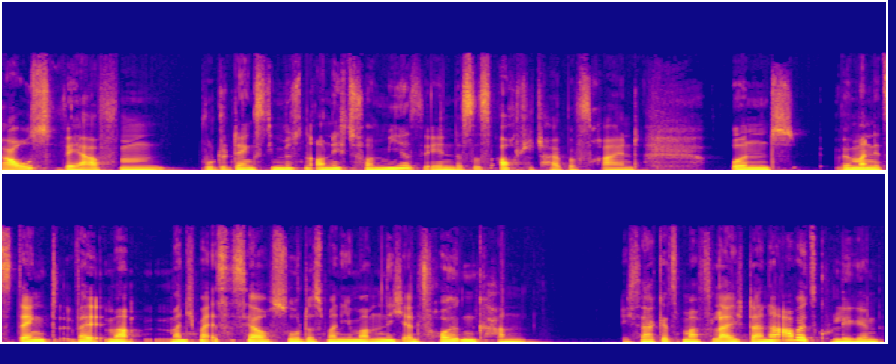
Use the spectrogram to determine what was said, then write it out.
rauswerfen, wo du denkst, die müssen auch nichts von mir sehen, das ist auch total befreiend. Und wenn man jetzt denkt, weil man, manchmal ist es ja auch so, dass man jemandem nicht entfolgen kann. Ich sage jetzt mal vielleicht deine Arbeitskollegin,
